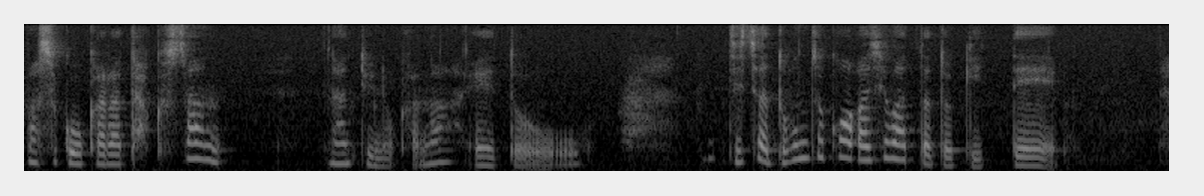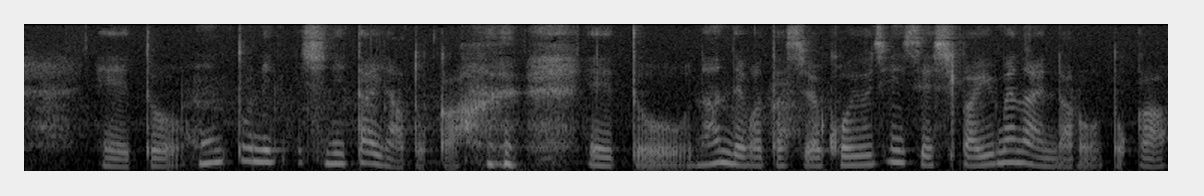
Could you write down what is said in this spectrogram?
まあ、そこからたくさん何て言うのかな、えーと、実はどん底を味わった時って、えーと、本当に死にたいなとか えとなんで私はこういう人生しか歩めないんだろうとか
